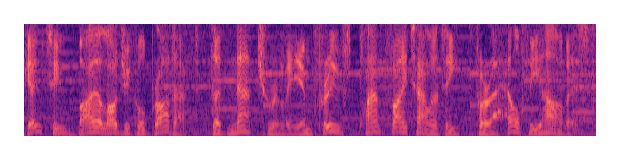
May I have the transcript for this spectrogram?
go-to biological product that naturally improves plant vitality for a healthy harvest.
